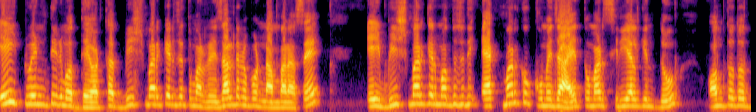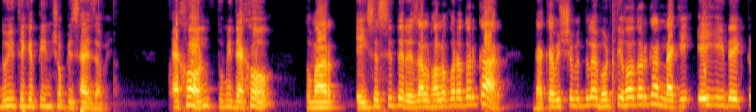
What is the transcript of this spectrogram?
এই টোয়েন্টির মধ্যে, অর্থাৎ বিশ মার্কের যে তোমার রেজাল্টের উপর নাম্বার আছে, এই বিশ মার্কের মধ্যে যদি এক মার্কও কমে যায়, তোমার সিরিয়াল কিন্তু অন্তত দুই থেকে তিনশো পিছায় যাবে। এখন তুমি দেখো, তোমার এইচএসসি তে রেজাল্ট ভালো করা দরকার, ঢাকা বিশ্ববিদ্যালয়ে ভর্তি হওয়া দরকার, নাকি এই ঈদে একটু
